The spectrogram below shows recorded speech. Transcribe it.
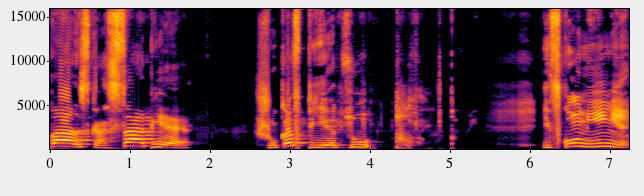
parska sapie. Szuka w piecu i w kominie,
